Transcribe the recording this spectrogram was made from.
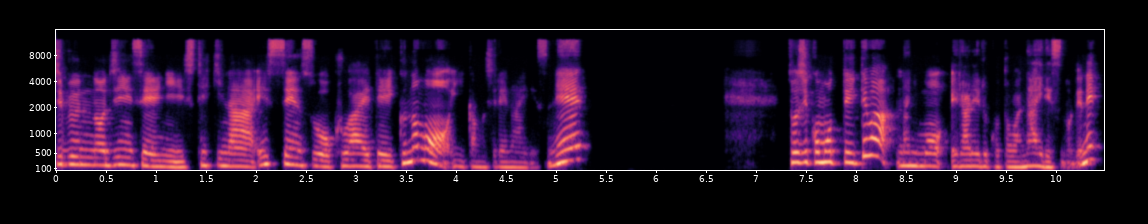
自分の人生に素敵なエッセンスを加えていくのもいいかもしれないですね。閉じこもっていては何も得られることはないですのでね。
